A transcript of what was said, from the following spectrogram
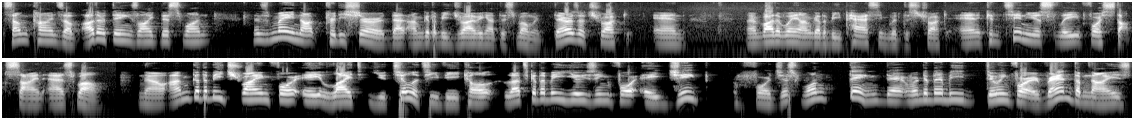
some kinds of other things like this one is may not pretty sure that I'm gonna be driving at this moment. There's a truck and and by the way I'm gonna be passing with this truck and continuously for stop sign as well. Now I'm gonna be trying for a light utility vehicle. That's gonna be using for a Jeep for just one thing that we're gonna be doing for a randomized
